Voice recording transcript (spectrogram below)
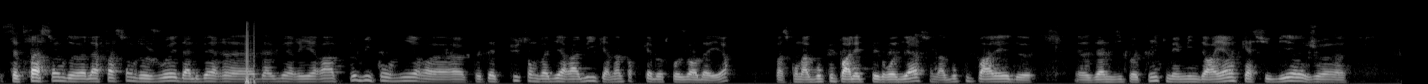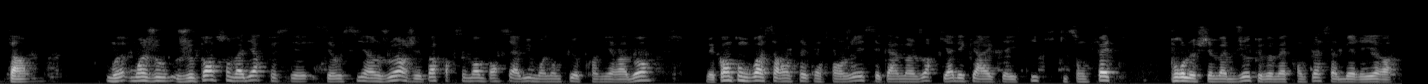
cette façon de, la façon de jouer d'Albert euh, d'Albert peut lui convenir euh, peut-être plus, on va dire, à lui qu'à n'importe quel autre joueur d'ailleurs. Parce qu'on a beaucoup parlé de Pedro Diaz, on a beaucoup parlé de euh, Zanzi Potnik, mais mine de rien, Cassubier, je, enfin, moi, moi je, je, pense, on va dire que c'est aussi un joueur, j'ai pas forcément pensé à lui moi non plus au premier abord, mais quand on voit sa rentrée contre Angers, c'est quand même un joueur qui a des caractéristiques qui sont faites pour le schéma de jeu que veut mettre en place Albert Riera.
